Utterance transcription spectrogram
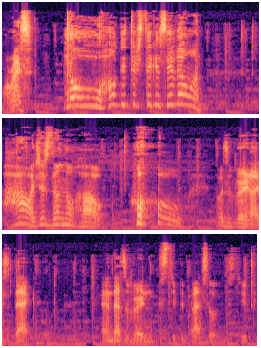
Mahrez. No, how did Ter Stegen save that one? How? I just don't know how. Oh, that was a very nice attack. And that's a very stupid pass, so stupid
